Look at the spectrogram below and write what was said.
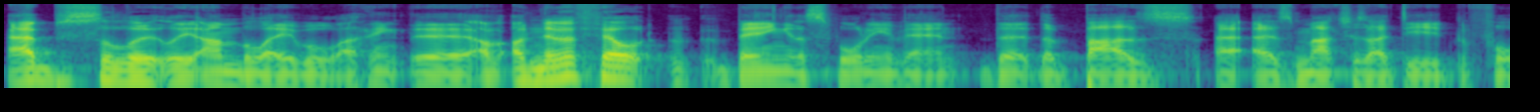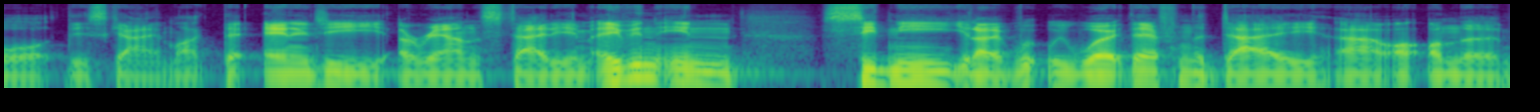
absolutely unbelievable. I think the, I've, I've, never felt being at a sporting event the the buzz as much as I did before this game. Like the energy around the stadium, even in Sydney. You know, we, we worked there from the day uh, on the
